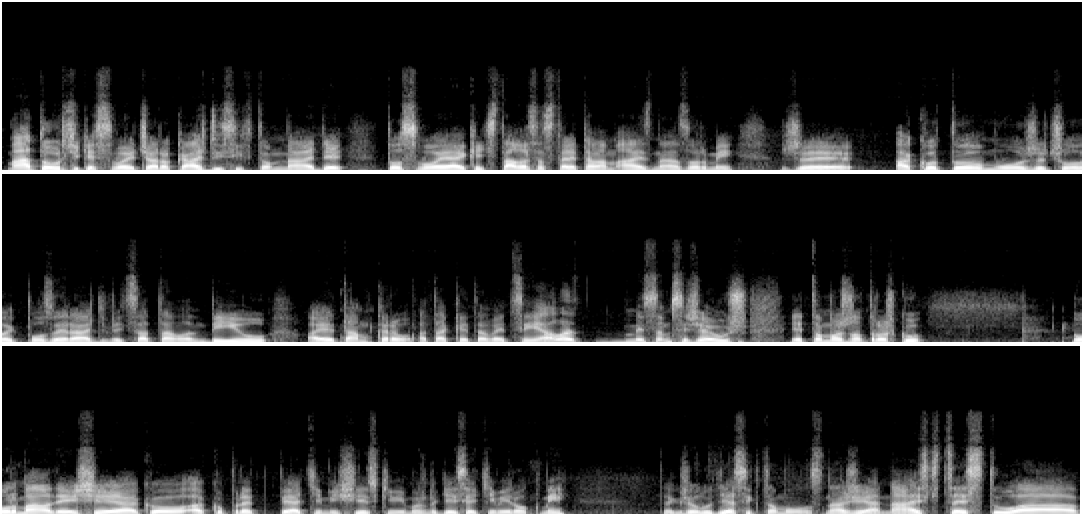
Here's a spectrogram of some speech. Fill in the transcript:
má to určite svoje čaro, každý si v tom nájde to svoje, aj keď stále sa stretávam aj s názormi, že ako to môže človek pozerať, veď sa tam len bijú a je tam krv a takéto veci, ale myslím si, že už je to možno trošku normálnejšie ako, ako pred 5, 6, možno 10 rokmi. Takže ľudia si k tomu snažia nájsť cestu a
